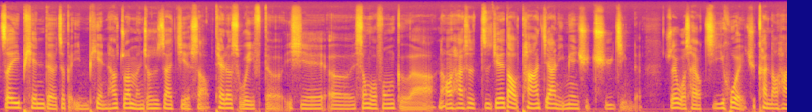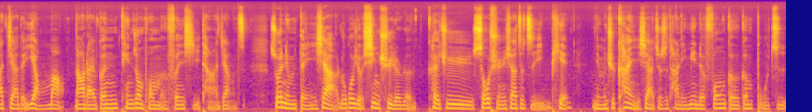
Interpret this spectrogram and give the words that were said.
这一篇的这个影片，它专门就是在介绍 Taylor Swift 的一些呃生活风格啊，然后他是直接到他家里面去取景的。所以我才有机会去看到他家的样貌，然后来跟听众朋友们分析他这样子。所以你们等一下，如果有兴趣的人，可以去搜寻一下这支影片，你们去看一下，就是它里面的风格跟布置，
